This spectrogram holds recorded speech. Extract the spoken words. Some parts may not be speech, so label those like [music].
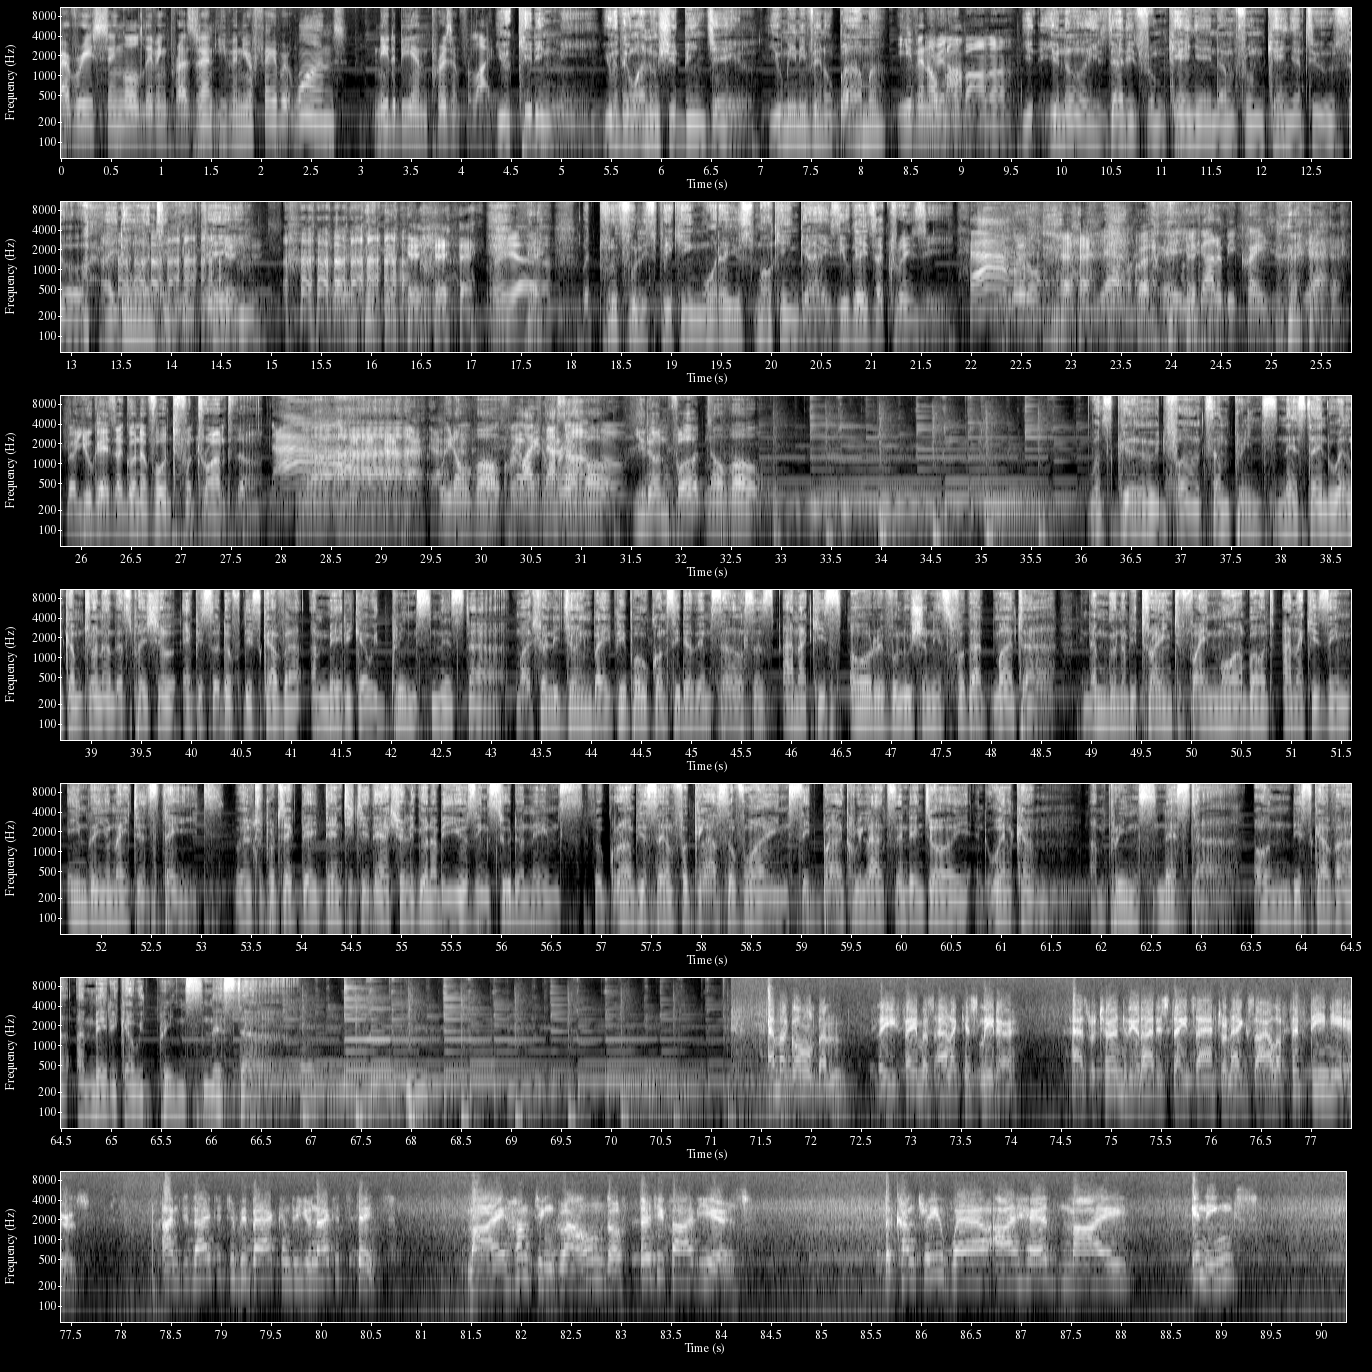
every single living president, even your favorite ones, need to be in prison for life. You're kidding me. You're the one who should be in jail. You mean even Obama? even, Even Obama. Obama. You, you know, his dad is from Kenya and I'm from Kenya too, so I don't want him in jail. [laughs] But yeah. But truthfully speaking, what are you smoking, guys? You guys are crazy. A little. [laughs] Yeah, you gotta be crazy. Yeah, But you guys are gonna vote for Trump, though. Uh, [laughs] we don't vote for life That's prison. our vote. You don't vote? No vote. What's good, folks? I'm Prince Nesta, and welcome to another special episode of Discover America with Prince Nesta. I'm actually joined by people who consider themselves as anarchists or revolutionists for that matter, and I'm gonna be trying to find more about anarchism in the United States. Well, to protect their identity, they're actually gonna be using pseudonyms. So grab yourself a glass of wine, sit back, relax, and enjoy, and welcome. I'm Prince Nesta on Discover America with Prince Nesta. Emma Goldman, the famous anarchist leader, has returned to the United States after an exile of 15 years. I'm delighted to be back in the United States, my hunting ground of 35 years. The country where I had my innings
